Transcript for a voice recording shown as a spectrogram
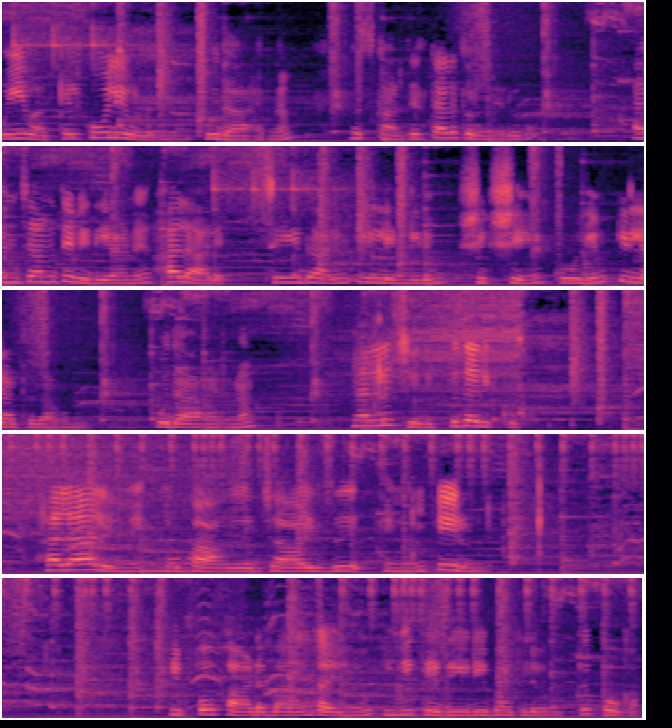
ഒഴിവാക്കിയാൽ കൂലിയുള്ളതുമാണ്. ഉദാഹരണം നിസ്കാരത്തിൽ തല തുറന്നിടുക. അഞ്ചാമത്തെ വിധിയാണ് ഹലാൽ. ചെയ്താലും ഇല്ലെങ്കിലും ശിക്ഷയും കൂലിയും ഇല്ലാത്തതാകുന്നു. ഉദാഹരണം നല്ല ചെരുപ്പ് ധരിക്കുക ഹലാലിന് മുബാഗ് ജായിസ് എന്നും പേരുണ്ട്. ഇപ്പോൾ പാഠഭാഗം കഴിഞ്ഞു. ഇനി തെതീരിബാദിലോട്ട് പോകാം.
